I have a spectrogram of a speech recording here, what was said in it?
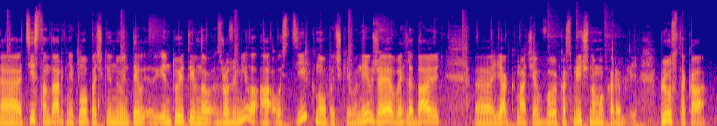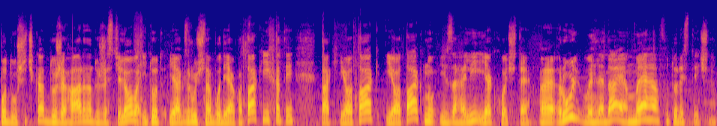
Е, Ці стандартні кнопочки ну, інтуїтивно зрозуміло, а ось ці кнопочки вони вже виглядають виглядають е, як наче в космічному кораблі. Плюс така подушечка, дуже гарна, дуже стильова. І тут як зручно буде як отак їхати, так і отак, і отак. Ну і взагалі як хочете. Е, Руль виглядає мега футуристично.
